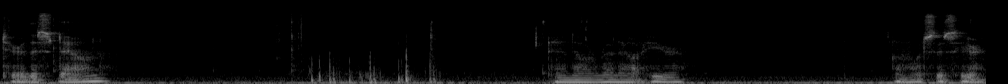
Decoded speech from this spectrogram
Tear this down. I'll run out here. Oh, what's this here?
